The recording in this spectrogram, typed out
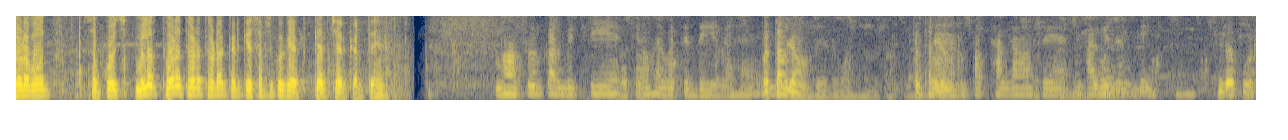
थोड़ा बहुत सब कुछ मतलब थोड़ा थोड़ा थोड़ा करके सब सबको कैप्चर करते हैं। भासुर कर बिट्टी है है गाँव? पत्थल गाँव से आगे जनती सीतापुर।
